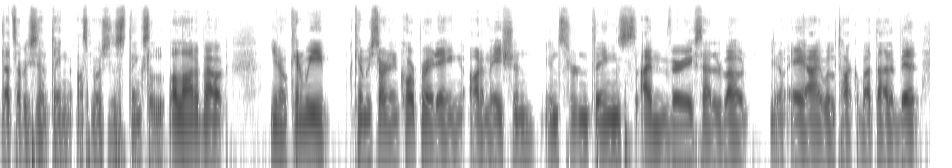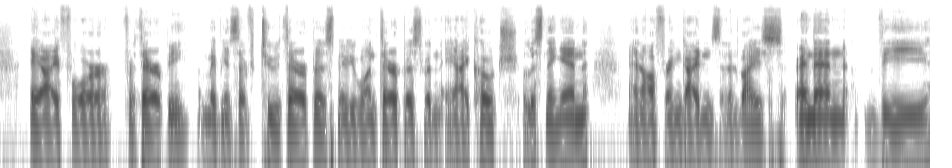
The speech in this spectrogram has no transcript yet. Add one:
that's obviously something Osmosis thinks a lot about. You know, can we can we start incorporating automation in certain things? I'm very excited about you know AI. We'll talk about that a bit. AI for for therapy. Maybe instead of two therapists, maybe one therapist with an AI coach listening in and offering guidance and advice. And then the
